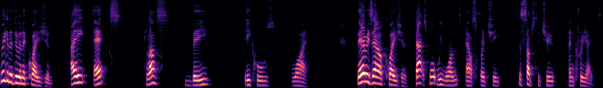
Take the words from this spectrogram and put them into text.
So we're going to do an equation. ax plus b equals y. There is our equation. That's what we want our spreadsheet to substitute and create.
